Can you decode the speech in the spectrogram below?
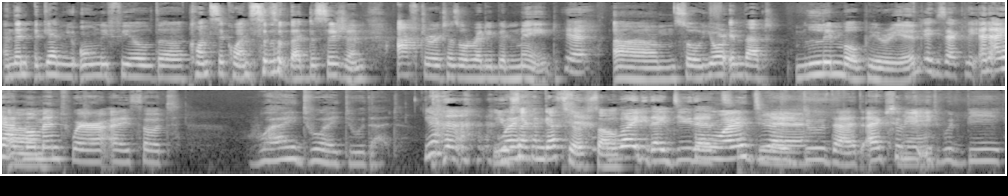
And then again, you only feel the consequences of that decision after it has already been made. Yeah, Um, so you're in that limbo period. exactly. And I had Um, moment where I thought, why do I do that? Yeah. You Why- second guess yourself. Why did I do that? Why do Yeah. I do that? Actually, Yeah. it would be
